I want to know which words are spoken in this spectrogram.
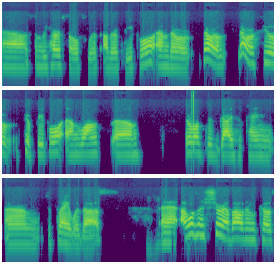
uh, some rehearsals with other people, and there were there were there were a few few people, and once um, there was this guy who came um, to play with us. Mm-hmm. Uh, I wasn't sure about him because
